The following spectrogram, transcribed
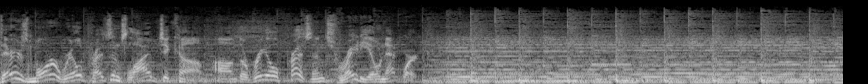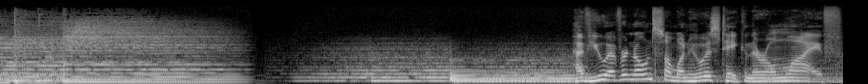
There's more Real Presence Live to come on the Real Presence Radio Network. Have you ever known someone who has taken their own life?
